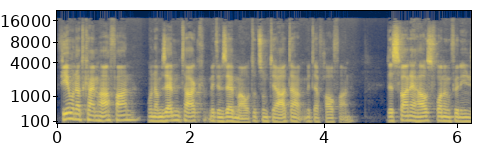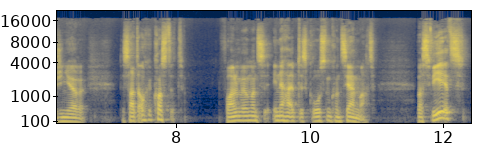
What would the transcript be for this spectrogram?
400 km/h fahren und am selben Tag mit demselben Auto zum Theater mit der Frau fahren. Das war eine Herausforderung für die Ingenieure. Das hat auch gekostet. Vor allem, wenn man es innerhalb des großen Konzerns macht. Was wir jetzt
